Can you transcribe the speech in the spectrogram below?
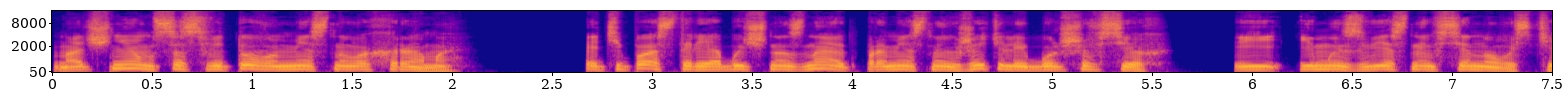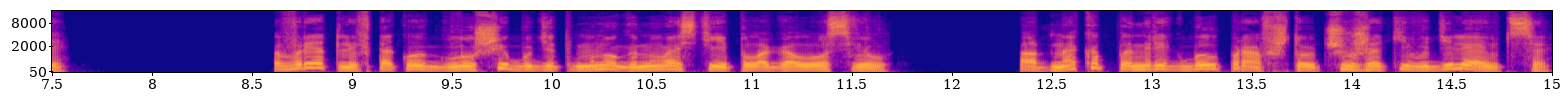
«Начнем со святого местного храма. Эти пастыри обычно знают про местных жителей больше всех, и им известны все новости. Вряд ли в такой глуши будет много новостей, полагал Освилл. Однако Пенрик был прав, что чужаки выделяются.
